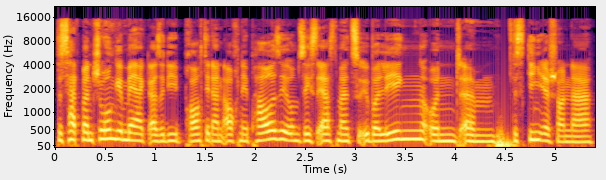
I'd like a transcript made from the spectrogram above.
das hat man schon gemerkt. Also die brauchte dann auch eine Pause, um sich erstmal zu überlegen und ähm, das ging ihr schon nah,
